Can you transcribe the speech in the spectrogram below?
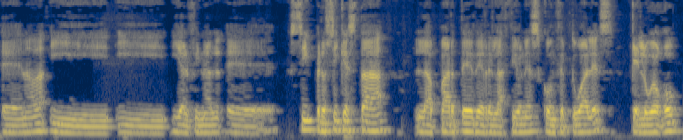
eh, nada, y, y, al final eh, sí, pero sí que está la parte de relaciones conceptuales que luego,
